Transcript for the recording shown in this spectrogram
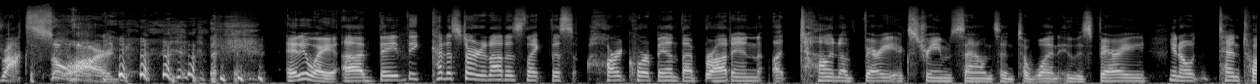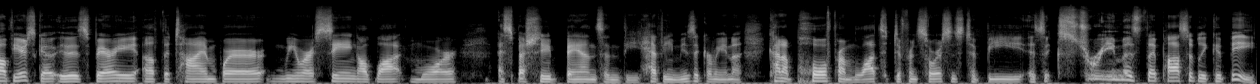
rock so hard. anyway, uh, they they kind of started out as like this hardcore band that brought in a ton of very extreme sounds into one. It was very, you know, 10, 12 years ago, it was very of the time where we were seeing a lot more, especially bands in the heavy music arena, kind of pull from lots of different sources to be as extreme as they possibly could be.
